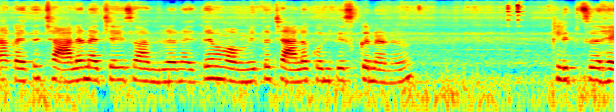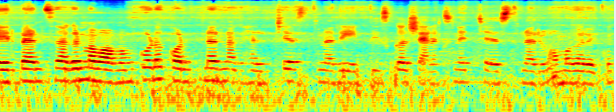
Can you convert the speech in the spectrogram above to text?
నాకైతే చాలా నచ్చాయి సో అందులోనైతే మా మమ్మీతో చాలా కొని తీసుకున్నాను క్లిప్స్ హెయిర్ బ్యాండ్స్ అక్కడ మా మమ్మీ కూడా కొంటున్నారు. నాకు హెల్ప్ చేస్తున్నారు. ఏది తీసుకోవాలి సెలక్షన్ అయితే చేస్తున్నారు. అమ్మగారు ఎక్కువ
